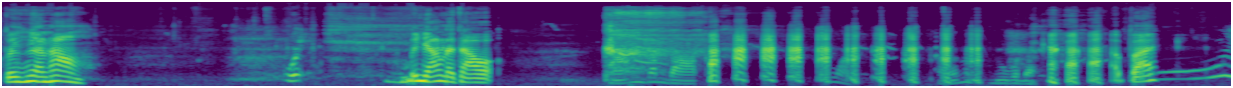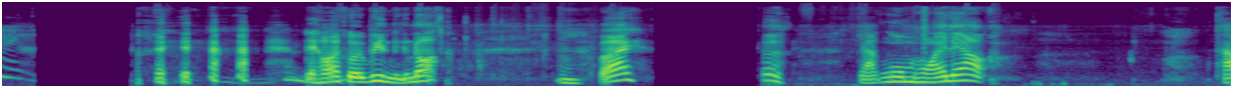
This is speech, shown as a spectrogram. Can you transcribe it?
ไปเฮือนเฮาไม่ยังเลยเท่าน้ำดำดาบหัวอันนั้นมันอยู่บนไดไปได้หอยเคยบินอีกเนาะอืมไปเออจากงมหอยแล้ว เท้า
